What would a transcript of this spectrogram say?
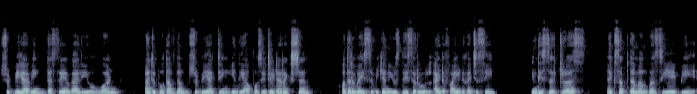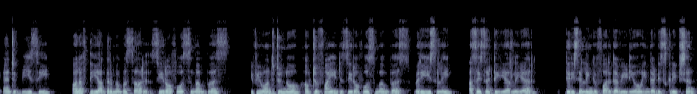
should be having the same value 1 and both of them should be acting in the opposite direction Otherwise, we can use this rule and find HC. In this truss, except the members AB and BC, all of the other members are zero force members. If you want to know how to find zero force members very easily, as I said earlier, There is a link for the video in the description.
